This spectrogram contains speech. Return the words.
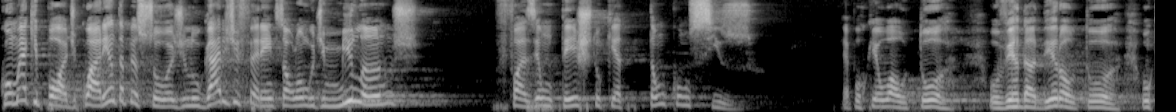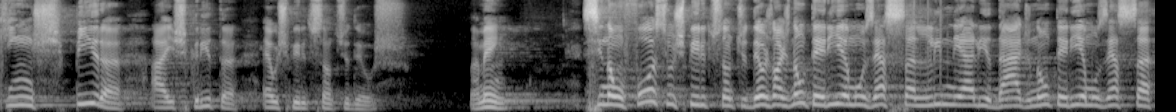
Como é que pode 40 pessoas de lugares diferentes ao longo de mil anos fazer um texto que é tão conciso. É porque o autor, o verdadeiro autor, o que inspira a escrita é o Espírito Santo de Deus. Amém? Se não fosse o Espírito Santo de Deus, nós não teríamos essa linearidade, não teríamos essa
